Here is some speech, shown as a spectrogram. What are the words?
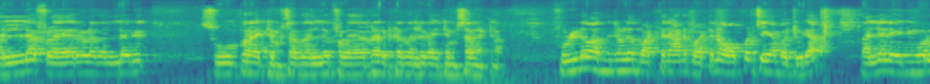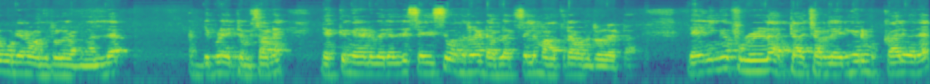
നല്ല ഫ്ലെയറുള്ള നല്ലൊരു സൂപ്പർ ഐറ്റംസ് ആണ് നല്ല ഫ്ലെയറിന് കിട്ടുന്ന നല്ലൊരു ഐറ്റംസ് ആണ് കേട്ടോ ഫുള്ള് വന്നിട്ടുള്ള ബട്ടനാണ് ബട്ടൺ ഓപ്പൺ ചെയ്യാൻ പറ്റൂല. നല്ല ലൈനിങ്ങോട് കൂടിയാണ് വന്നിട്ടുള്ളത് നല്ല അടിപൊളി ഐറ്റംസ് ആണ്. നെക്ക് ഇങ്ങനെയാണ് വരിക. അതിൽ സൈസ് വന്നിട്ടുള്ള ഡബിൾ എക്സൽ മാത്രമേ വന്നിട്ടുള്ളൂ കേട്ടോ ലൈനിങ് ഫുള്ള് അറ്റാച്ച് ആണ്. ലൈനിങ് ഒരു മുക്കാൽ വരെ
